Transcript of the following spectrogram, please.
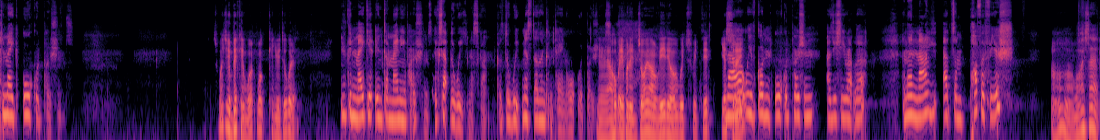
to make awkward potions. So once you make it, what what can you do with it? You can make it into many potions, except the weakness gun, because the weakness doesn't contain awkward potions. Yeah, I hope everyone enjoy our video, which we did yesterday. Now we've got an awkward potion, as you see right there. And then now you add some puffer fish. Oh, why is that?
